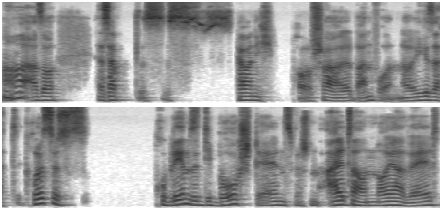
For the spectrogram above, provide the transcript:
Mhm. Ja, also deshalb, das, ist, das kann man nicht pauschal beantworten. Aber wie gesagt, größtes Problem sind die Bruchstellen zwischen alter und neuer Welt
